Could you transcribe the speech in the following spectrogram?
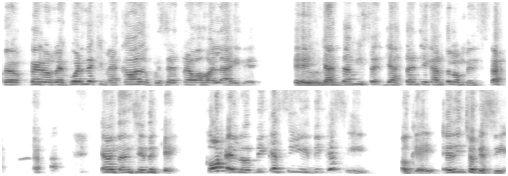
Pero, pero recuerde que me acaba de ofrecer trabajo al aire. Eh, No, ya, no. están, ya están llegando los mensajes. ya me están diciendo que, cógelo, di que sí, di que sí. Ok, he dicho que sí.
